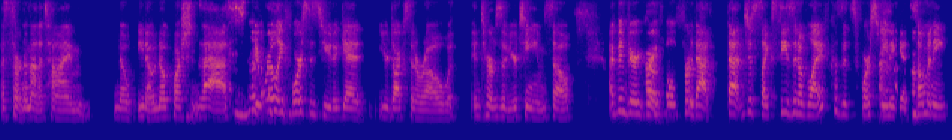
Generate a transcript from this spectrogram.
a certain amount of time no you know no questions asked. It really forces you to get your ducks in a row with in terms of your team. So i've been very grateful for that that just like season of life because it's forced me to get so many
